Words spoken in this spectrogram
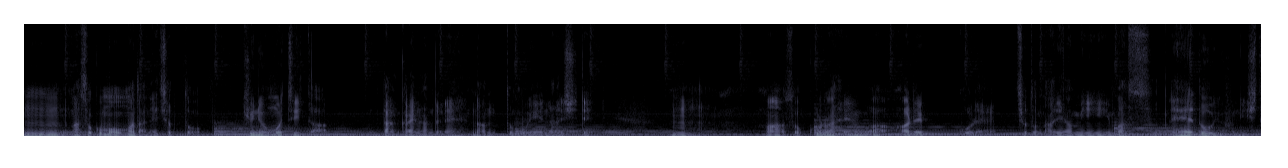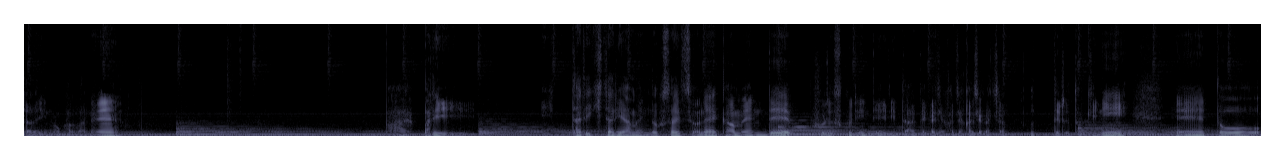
うんまあ、そこもまだね、ちょっと急に思いついた段階なんでね、なんとも言えないしで、うん、まあそこら辺はあれこれ、ちょっと悩みますね、どういうふうにしたらいいのかがね。やっぱり行ったり来たりはめんどくさいですよね。画面でフルスクリーンでエディターでガチャガチャガチャガチャ打ってる時に、えっ、ー、と、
